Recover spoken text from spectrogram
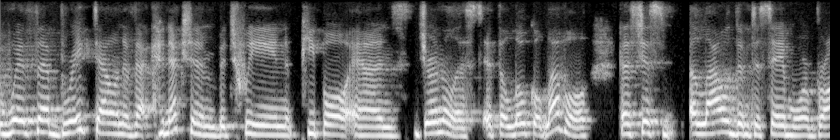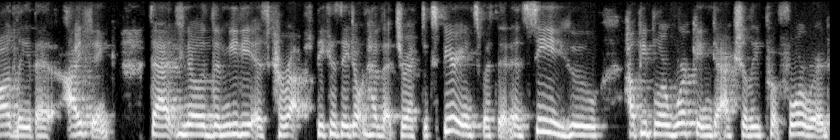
with the breakdown of that connection between people and journalists at the local level, that's just allowed them to say more broadly that I think that you know the media is corrupt because they don't have that direct experience with it and see who how people are working to actually put forward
